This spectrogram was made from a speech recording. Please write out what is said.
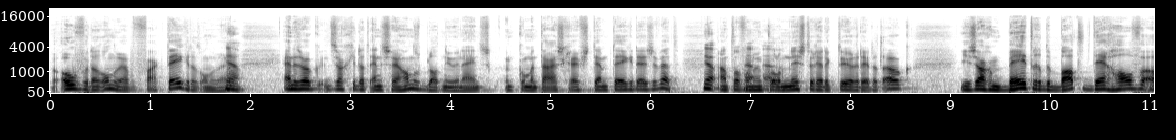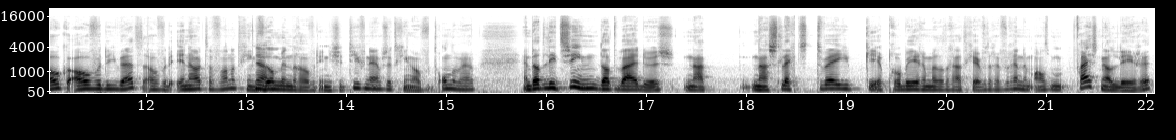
over dat onderwerp, of vaak tegen dat onderwerp. Ja. En dus ook zag je dat NRC Handelsblad nu ineens een commentaar schreef, stem tegen deze wet. Ja. Een aantal van hun columnisten, redacteuren deed dat ook. Je zag een beter debat, derhalve ook, over die wet, over de inhoud daarvan. Het ging veel minder over de initiatiefnemers, het ging over het onderwerp. En dat liet zien dat wij dus na na slechts twee keer proberen met het raadgevend referendum al vrij snel leren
